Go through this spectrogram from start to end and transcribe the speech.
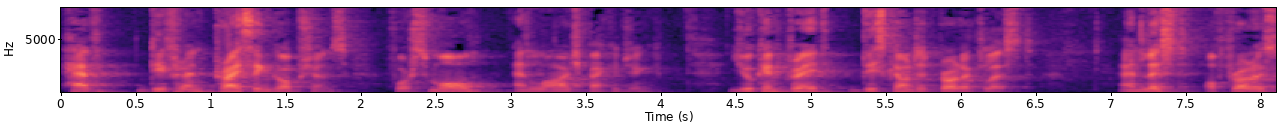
have different pricing options for small and large packaging. You can create discounted product list and list of products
